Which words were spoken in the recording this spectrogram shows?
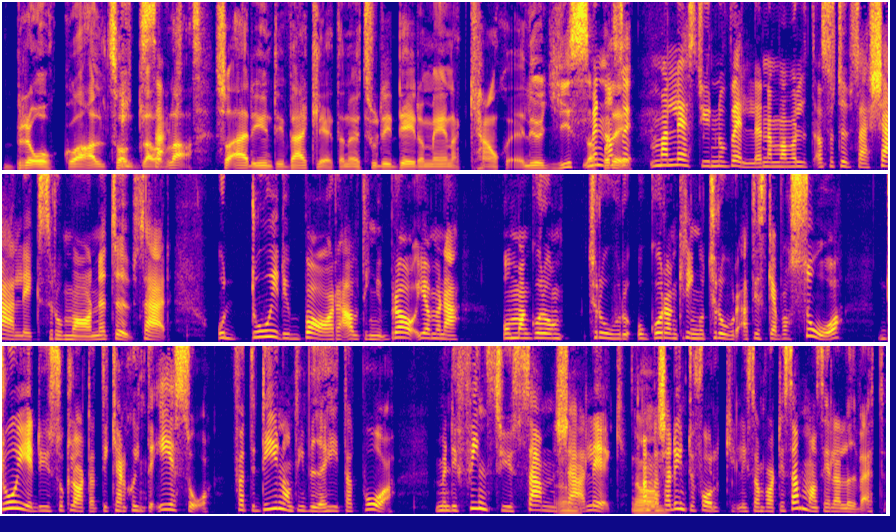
bråk och allt sånt bla bla bla. Exakt. Så är det ju inte i verkligheten och jag tror det är det de menar kanske, eller jag gissar Men på alltså, det. man läste ju noveller när man var lite, alltså typ så här kärleksromaner typ så här. Och då är det ju bara allting bra. Jag menar, om man går, om, tror, och går omkring och tror att det ska vara så, då är det ju såklart att det kanske inte är så. För att det är någonting vi har hittat på. Men det finns ju sann kärlek. Ja. Annars hade inte folk liksom varit tillsammans hela livet.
